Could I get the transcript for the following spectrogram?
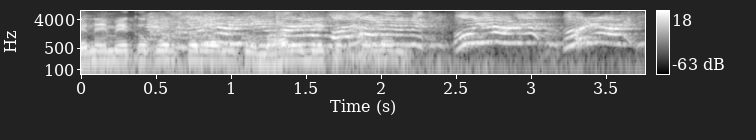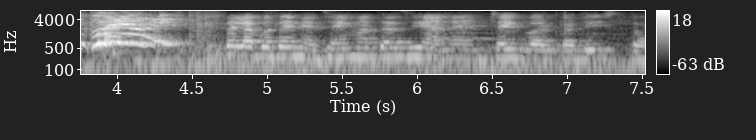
એને મેકઅપ વર્ક કરવાનું તો મારે મેકઅપ કરવાનું. પેલા બધાને જય માતાજી અને જય દ્વારકાધીશ તો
